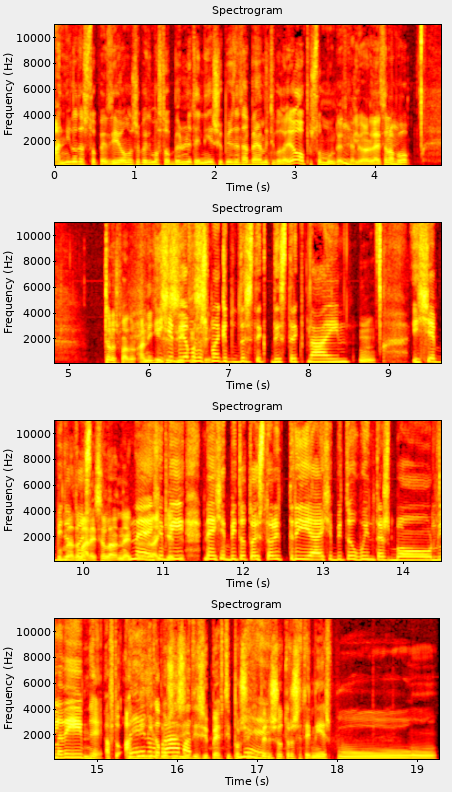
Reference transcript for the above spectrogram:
ανοίγοντας το πεδίο όμως, παιδί μου, αυτό μπαίνουν ταινίες οι οποίες δεν θα μπαίνουν με τίποτα. Ε, Όπως το Moonlight καλή ώρα. Δηλαδή θέλω να πω. Τέλος πάντων, ανοίγει η Είχε μπει συζήτηση. όμω, ας πούμε, και το District, District 9. Μμ. Είχε μπει Εμένα το. δεν μ' Toy- αρέσει, αλλά ναι, ναι, I είχε get μπει, it. ναι, είχε μπει το Toy Story 3, είχε μπει το Winter's Bone. Δηλαδή. Ναι, αυτό μπαίνουν ανοίγει κάπως πράγματα. συζήτηση. Πέφτει προσοχή Ναι. περισσότερο σε ταινίες που.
